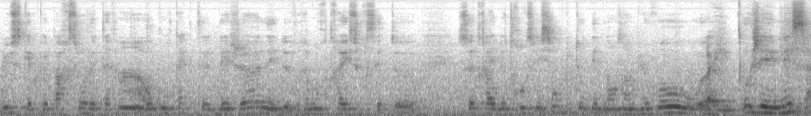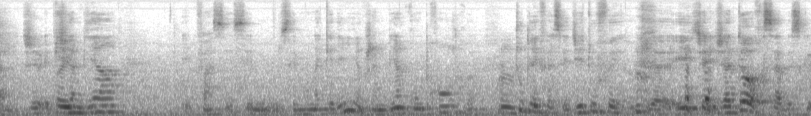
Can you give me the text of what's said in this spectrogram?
plus quelque part sur le terrain, au contact des jeunes et de vraiment travailler sur cette, ce travail de transmission plutôt que d'être dans un bureau où, euh, Ouais. où j'ai aimé ça. J'ai- Et puis Oui. j'aime bien, et, enfin c'est- mon académie, donc j'aime bien comprendre Mm. toutes les facettes. J'ai tout fait. hein. Et j'ai- j'adore ça parce que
